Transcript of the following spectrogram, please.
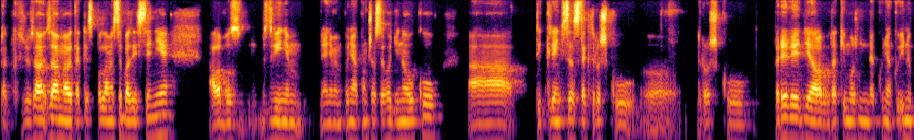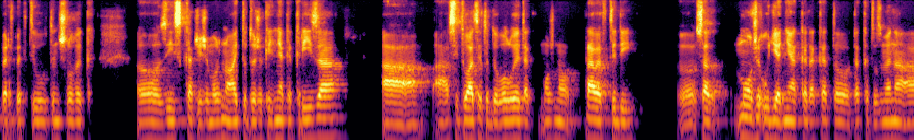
takže zaujímavé také podľa mňa seba zistenie, alebo zdvihnem, ja neviem, po nejakom čase hodinovku a tí klienti sa tak trošku, uh, trošku preriedia, alebo taký možno nejakú, nejakú inú perspektívu ten človek získať. Čiže možno aj toto, že keď je nejaká kríza a, a situácia to dovoluje, tak možno práve vtedy sa môže udiať nejaká takáto, takáto zmena a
